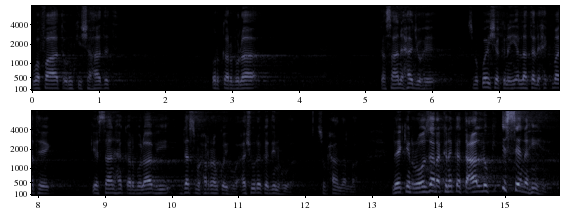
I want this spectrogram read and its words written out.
وفات اور ان کی شہادت اور کربلا کا سانحہ جو ہے، اس میں کوئی شک نہیں، اللہ تعالی حکمت ہے کہ سانحہ کربلا بھی دس محرم کو ہی ہوا عشورہ کا دن ہوا۔ سبحان اللہ۔ لیکن روزہ رکھنے کا تعلق اس سے نہیں ہے،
